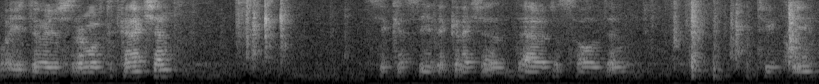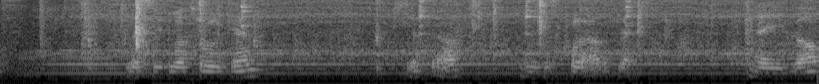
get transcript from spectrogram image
What you do is just remove the connection. So you can see the connection is there, just hold holding two teeth. Let's use my tool again. Just lift it up and just pull it out of flex. There you go.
